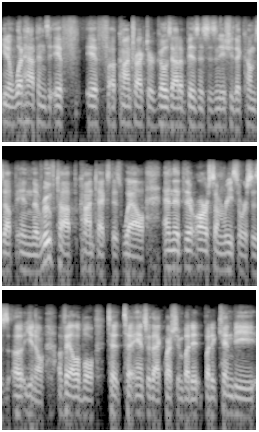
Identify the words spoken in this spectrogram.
You know, what happens if if a contractor goes out of business is an issue that comes up in the rooftop context as well, and that there are some resources, uh, you know, available to to answer that question. But it but it can be,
